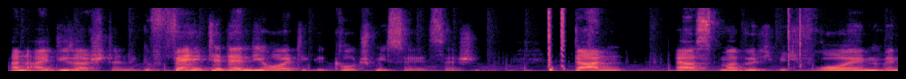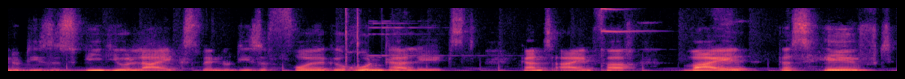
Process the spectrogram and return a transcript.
an dieser Stelle. Gefällt dir denn die heutige Coach Me Sales Session? Dann erstmal würde ich mich freuen, wenn du dieses Video likest, wenn du diese Folge runterlädst. Ganz einfach, weil das hilft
